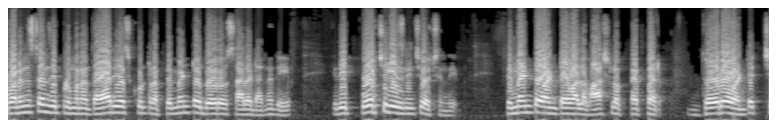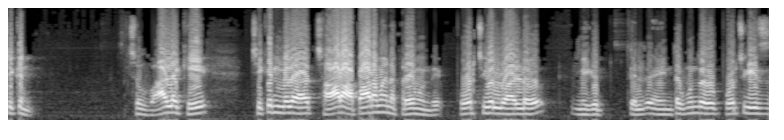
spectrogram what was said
ఫర్ ఇన్స్టెన్స్ ఇప్పుడు మనం తయారు చేసుకుంటున్న పిమెంటో దోరో సాలెడ్ అనేది ఇది పోర్చుగీస్ నుంచి వచ్చింది. పిమెంటో అంటే వాళ్ళ భాషలో పెప్పర్ దోరో అంటే చికెన్ సో వాళ్ళకి చికెన్ మీద చాలా అపారమైన ప్రేమ ఉంది. పోర్చుగల్ వాళ్ళు మీకు తెలి ఇంతకుముందు పోర్చుగీస్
